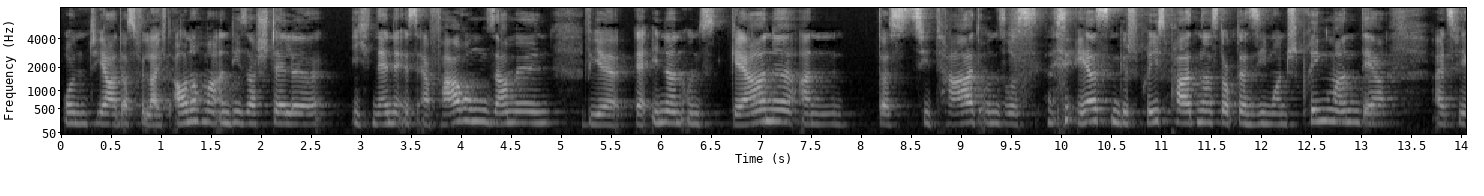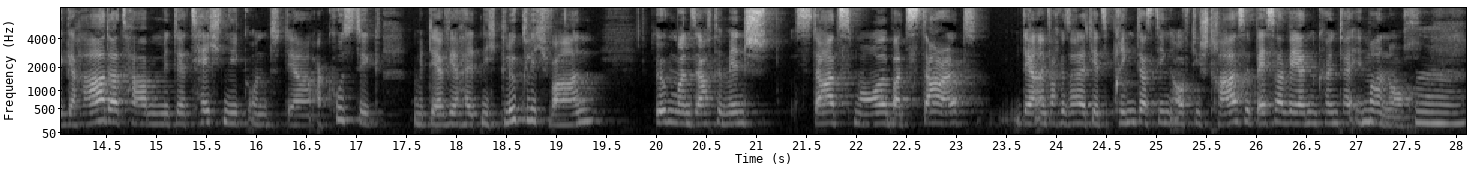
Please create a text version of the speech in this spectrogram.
Und ja, das vielleicht auch nochmal an dieser Stelle. Ich nenne es Erfahrungen sammeln. Wir erinnern uns gerne an das Zitat unseres ersten Gesprächspartners, Dr. Simon Springmann, der als wir gehadert haben mit der Technik und der Akustik, mit der wir halt nicht glücklich waren, irgendwann sagte, Mensch, start small, but start, der einfach gesagt hat, jetzt bringt das Ding auf die Straße, besser werden könnte er immer noch. Mhm.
